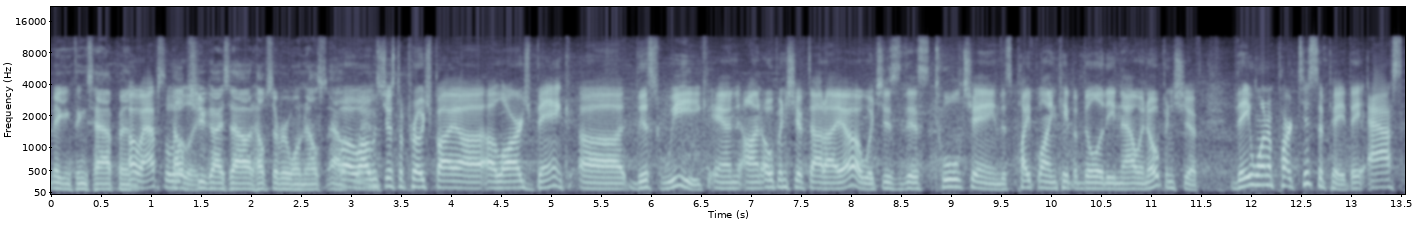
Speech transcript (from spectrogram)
making things happen. Oh, absolutely. Helps you guys out, helps everyone else out. Oh, I was just approached by a, a large bank uh, this week and on OpenShift.io, which is this tool chain, this pipeline capability now in OpenShift. They want to participate. They ask,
